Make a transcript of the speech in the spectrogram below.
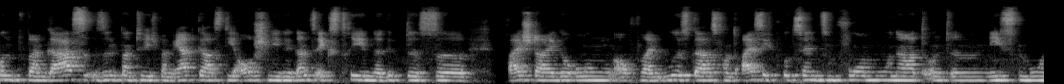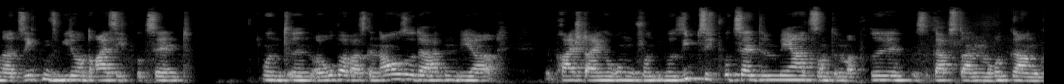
Und beim Gas sind natürlich beim Erdgas die Ausschläge ganz extrem. Da gibt es äh, Preissteigerungen auch beim US-Gas von 30 Prozent zum Vormonat und im nächsten Monat sinken sie wieder um 30 Prozent. Und in Europa war es genauso. Da hatten wir Preissteigerungen von über 70 Prozent im März und im April gab es dann einen Rückgang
